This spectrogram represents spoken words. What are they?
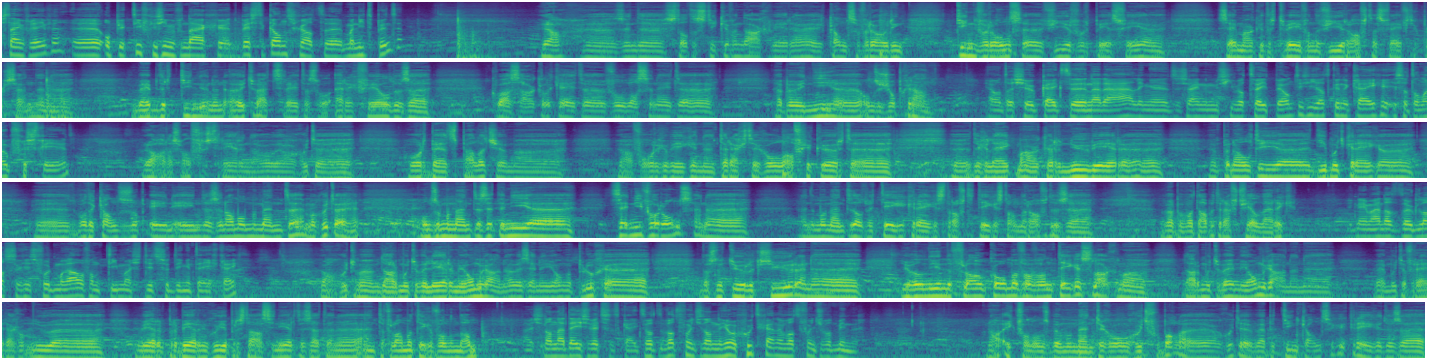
Stijn Vreven, uh, objectief gezien vandaag de beste kans gehad, uh, maar niet de punten. Ja, uh, zijn de statistieken vandaag weer. Hè. Kansenverhouding 10 voor ons, 4 voor PSV. zij maken er 2 van de 4 af, dat is 50 procent. En wij hebben er 10 in een uitwedstrijd, dat is wel erg veel. Dus qua zakelijkheid, volwassenheid hebben wij niet onze job gedaan. Ja, want als je ook kijkt naar de herhalingen, er zijn misschien wel twee penalties die je had kunnen krijgen. Is dat dan ook frustrerend? Ja, dat is wel frustrerend. Nou, ja, goed, uh, hoort bij het spelletje. Maar ja, vorige week een terechte goal afgekeurd. De gelijkmaker nu weer een penalty die moet krijgen. wat de kans is op 1-1. Dat zijn allemaal momenten. Maar goed, onze momenten zitten niet, zijn niet voor ons. En, en de momenten dat we tegenkrijgen straft de tegenstander af. Dus we hebben wat dat betreft veel werk. Ik neem aan dat het ook lastig is voor het moraal van het team als je dit soort dingen tegenkrijgt. Ja, goed, maar daar moeten we leren mee omgaan. Hè. We zijn een jonge ploeg. Uh, dat is natuurlijk zuur. En uh, je wil niet in de flauw komen van, van tegenslag. Maar daar moeten wij mee omgaan. En, uh, wij moeten vrijdag opnieuw weer proberen een goede prestatie neer te zetten en te vlammen tegen Volendam. Als je dan naar deze wedstrijd kijkt, wat, wat vond je dan heel goed gaan en wat vond je wat minder? Nou, ik vond ons bij momenten gewoon goed voetballen. Goed, we hebben tien kansen gekregen, dus uh,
